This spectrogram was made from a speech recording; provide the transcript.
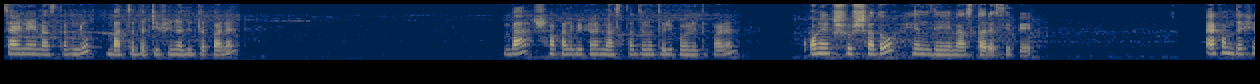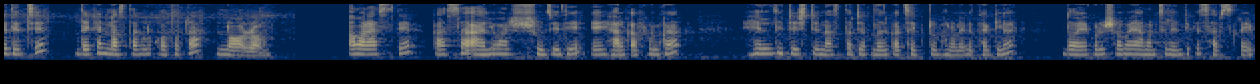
চাইলে এই নাস্তাগুলো বাচ্চাদের টিফিনে দিতে পারেন। বা সকাল বিকালে নাস্তার জন্য তৈরি করে নিতে পারেন। অনেক সুস্বাদু হেলদি নাস্তা রেসিপি এখন দেখে দিচ্ছে, দেখেন নাস্তাগুলো কতটা নরম। আমার আজকের কাঁচা আলু আর সুজি দিয়ে এই হালকা ফুলকা হেলদি টেস্টি নাস্তাটি আপনাদের কাছে একটু ভালো লেগে থাকলে দয়া করে সবাই আমার চ্যানেলটিকে সাবস্ক্রাইব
